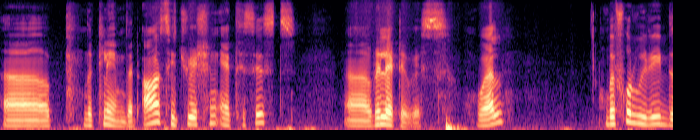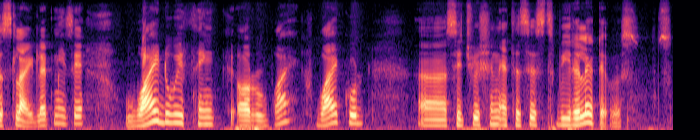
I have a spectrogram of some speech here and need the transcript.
the claim that are situation ethicists relativists. Well, before we read the slide, let me say why do we think or why, why could uh, situation ethicists be relativists?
